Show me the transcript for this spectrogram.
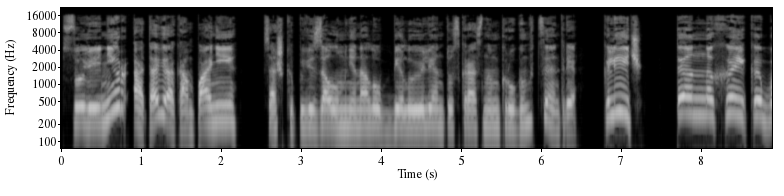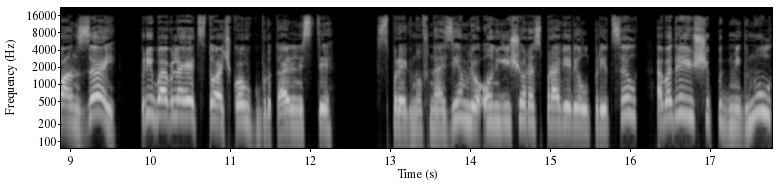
«Сувенир от авиакомпании», Сашка повязал мне на лоб белую ленту с красным кругом в центре. «Клич Тенна Хейка Банзай прибавляет сто очков к брутальности». Спрыгнув на землю, он еще раз проверил прицел, ободряюще подмигнул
